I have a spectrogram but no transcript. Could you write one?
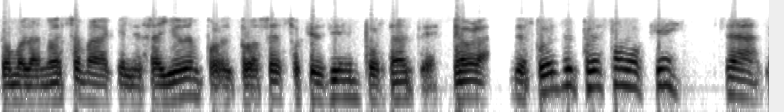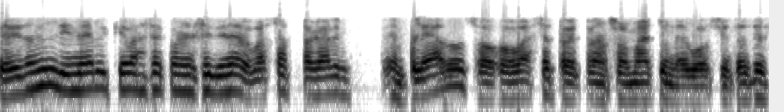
como la nuestra para que les ayuden por el proceso que es bien importante. Ahora, después del préstamo, ¿qué? O sea, te dan el dinero y ¿qué vas a hacer con ese dinero? ¿Vas a pagar em, empleados o, vas a transformar tu negocio? Entonces,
